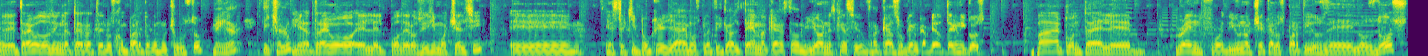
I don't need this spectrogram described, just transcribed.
Eh, traigo dos de Inglaterra, te los comparto con mucho gusto. Venga, échalo. Mira, traigo el, el poderosísimo Chelsea. eh, este equipo que ya hemos platicado el tema, que ha gastado millones, que ha sido un fracaso, que han cambiado técnicos. Va contra el eh, Brentford y uno checa los partidos de los dos,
